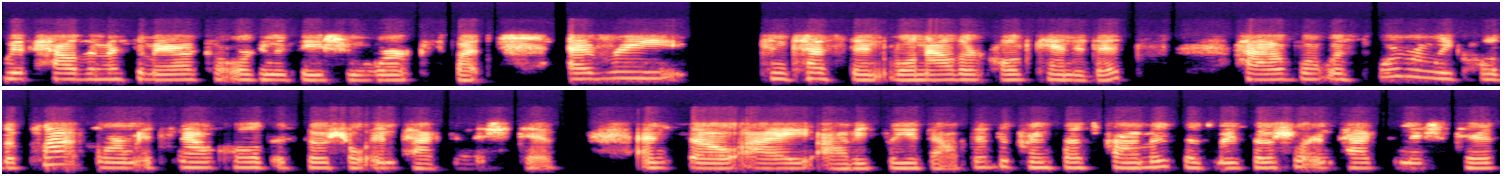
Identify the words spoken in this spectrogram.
with how the Miss America organization works, but every contestant, well, now they're called candidates, have what was formerly called a platform. It's now called a social impact initiative. And so I obviously adopted the Princess Promise as my social impact initiative.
